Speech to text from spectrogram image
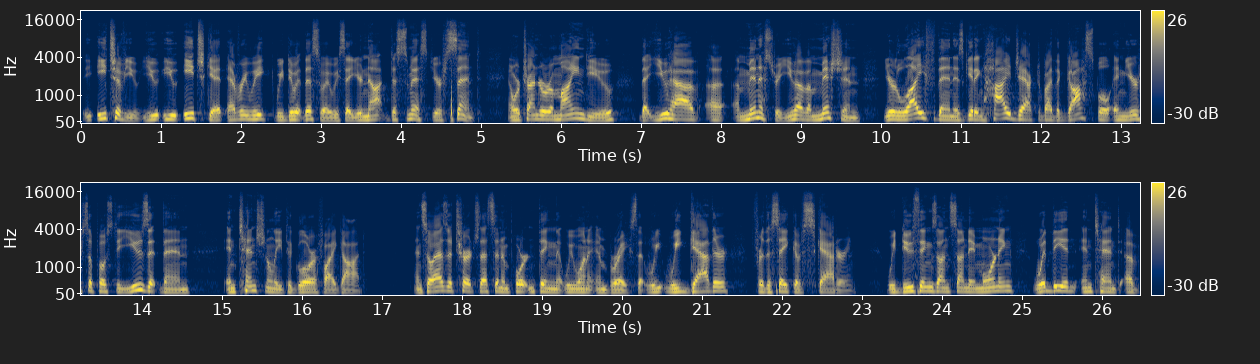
each of you, you, you each get, every week we do it this way. We say, You're not dismissed, you're sent. And we're trying to remind you that you have a, a, ministry, you have a mission. Your life then is getting hijacked by the gospel, and you're supposed to use it then intentionally to glorify God. And so, as a church, that's an important thing that we want to embrace that we, we gather for the sake of scattering. We do things on Sunday morning with the intent of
